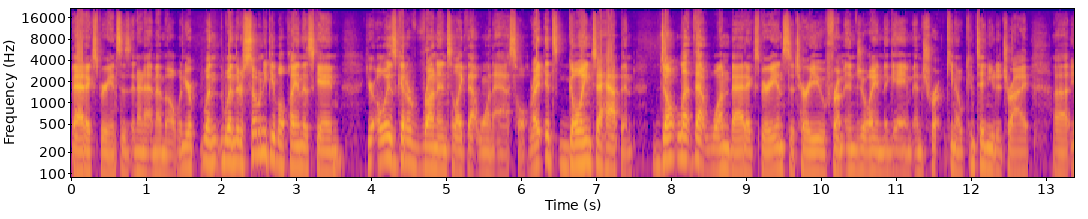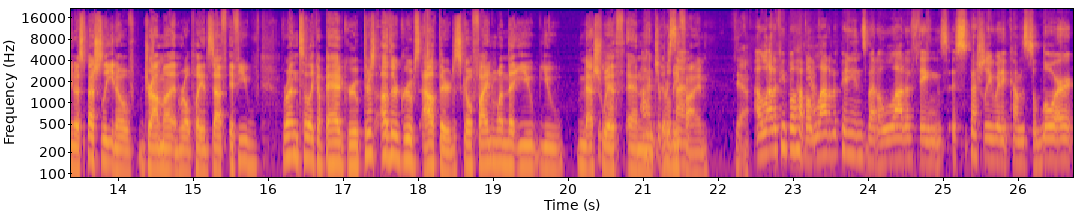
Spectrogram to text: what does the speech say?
bad experiences in an MMO. When you're when when there's so many people playing this game, you're always gonna run into like that one asshole, right? It's going to happen. Don't let that one bad experience deter you from enjoying the game and tr- you know continue to try. Uh, you know, especially you know drama and role play and stuff. If you run into like a bad group, there's other groups out there. Just go find one that you you mesh with, and it will be 100%. fine. Yeah. A lot of people have a lot of opinions about a lot of things, especially when it comes to lore.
